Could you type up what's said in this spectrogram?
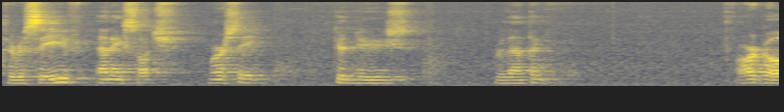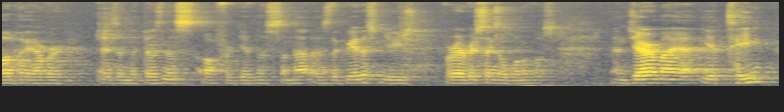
to receive any such mercy, good news, relenting. Our God, however, is in the business of forgiveness, and that is the greatest news for every single one of us. In Jeremiah 18,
